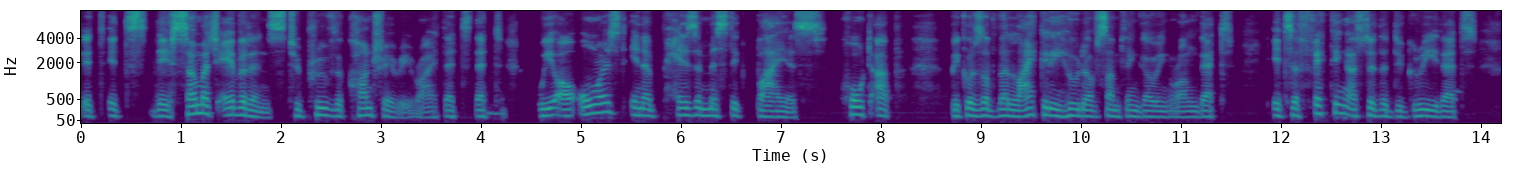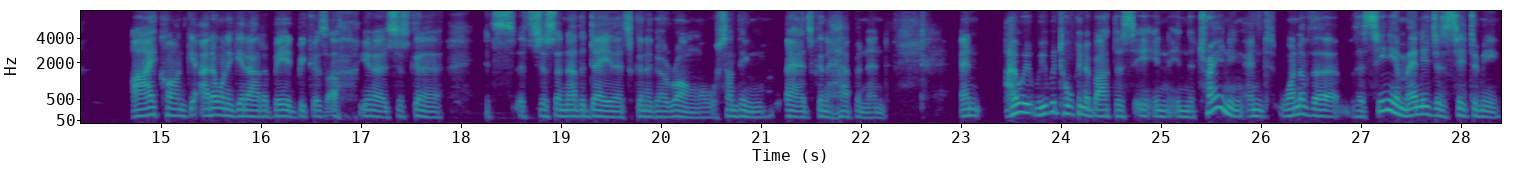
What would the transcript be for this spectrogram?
it it's there's so much evidence to prove the contrary right that that mm-hmm. we are almost in a pessimistic bias caught up because of the likelihood of something going wrong that it's affecting us to the degree that I can't get I don't want to get out of bed because oh you know it's just gonna it's it's just another day that's gonna go wrong or something bad's gonna happen and and I we were talking about this in in the training, and one of the the senior managers said to me,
